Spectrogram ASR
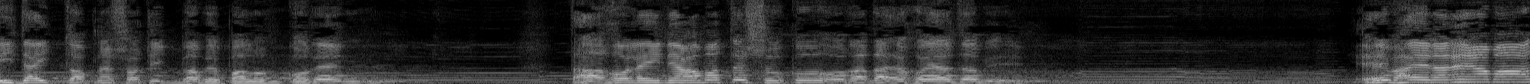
এই দায়িত্ব আপনার সঠিকভাবে পালন করেন। তাহলে এই নিয়ামতের শুকর আদায় হয়ে যাবে। এ ভাই রে আমার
